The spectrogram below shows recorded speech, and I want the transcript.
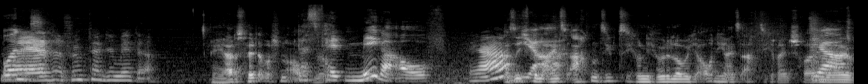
Und Naja, das sind 5 cm. Ja, das fällt aber schon auf. das ne? fällt mega auf. Ja? Also ich Ja. bin 1,78 und ich würde, glaube ich, auch nicht 1,80 reinschreiben, Ja. weil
